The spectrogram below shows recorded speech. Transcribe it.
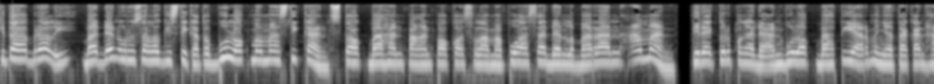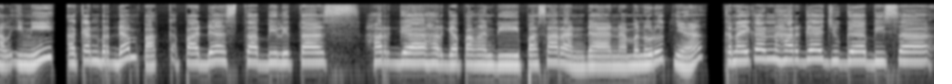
Kita beralih, Badan Urusan Logistik atau Bulog memastikan stok bahan pangan pokok selama puasa dan lebaran aman. Direktur Pengadaan Bulog Bahtiar menyatakan hal ini akan berdampak pada stabilitas harga-harga pangan di pasaran dan menurutnya Kenaikan harga juga bisa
